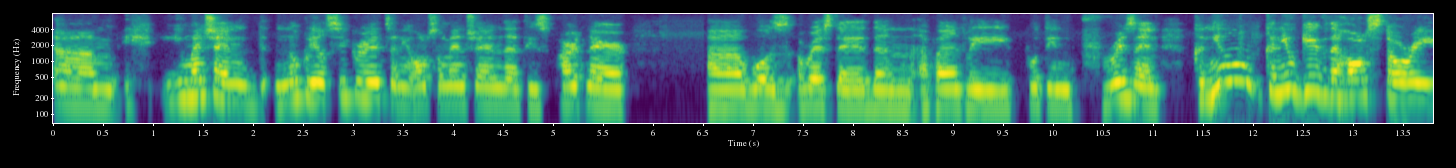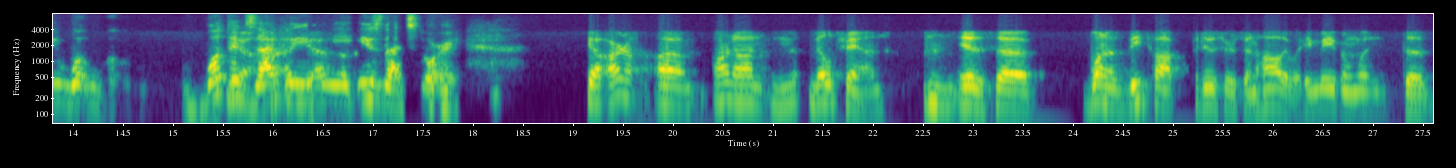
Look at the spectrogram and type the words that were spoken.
um, you mentioned nuclear secrets, and you also mentioned that his partner uh, was arrested and apparently put in prison. Can you can you give the whole story? What what yeah, exactly uh, is that story? Yeah, Arnon, um, Arnon Milchan is uh, one of the top producers in Hollywood. He may even win the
